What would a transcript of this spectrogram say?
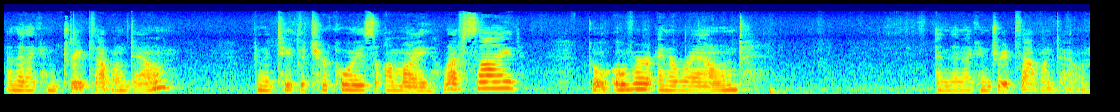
and then I can drape that one down. I'm going to take the turquoise on my left side, go over and around, and then I can drape that one down.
